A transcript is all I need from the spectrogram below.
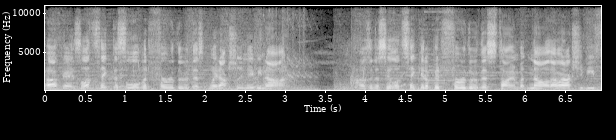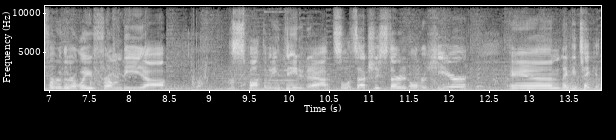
Okay, so let's take this a little bit further this... Wait, actually, maybe not. I was to say, let's take it a bit further this time, but no, that would actually be further away from the, uh, the spot that we needed it at. So let's actually start it over here, and maybe take it...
